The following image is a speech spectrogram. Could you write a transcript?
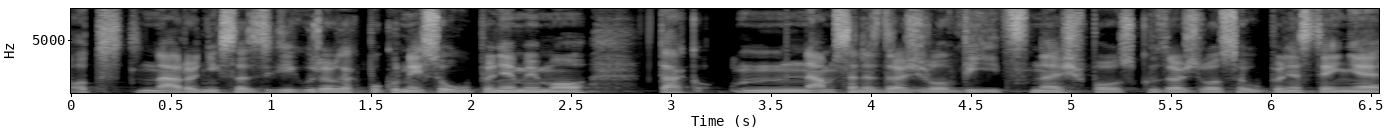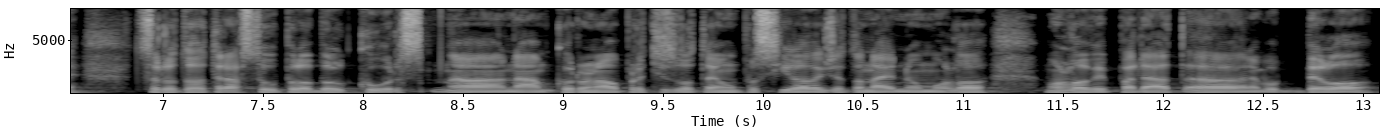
od národních statistických úřadů, tak pokud nejsou úplně mimo, tak mm, nám se nezdražilo víc než v Polsku. Zdražilo se úplně stejně. Co do toho teda vstoupilo, byl kurz. Nám koruna oproti zlotému posílala, takže to najednou mohlo, mohlo vypadat, nebo bylo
